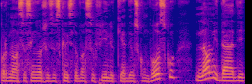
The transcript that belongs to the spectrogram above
Por nosso Senhor Jesus Cristo, vosso Filho, que é Deus convosco, na unidade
